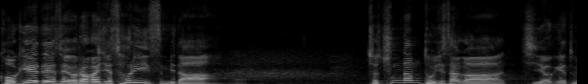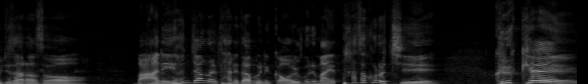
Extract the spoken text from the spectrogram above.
거기에 대해서 여러 가지 설이 있습니다. 저 충남 도지사가 지역의 도지사라서 많이 현장을 다니다 보니까 얼굴이 많이 타서 그렇지 그렇게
